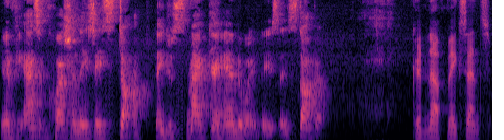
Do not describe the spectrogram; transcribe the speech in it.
and if you ask a question they say stop they just smack your hand away they say stop it Good enough. Makes sense.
